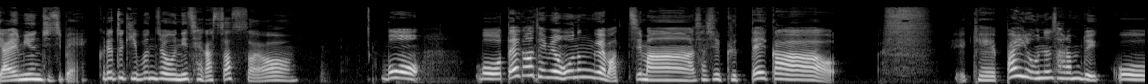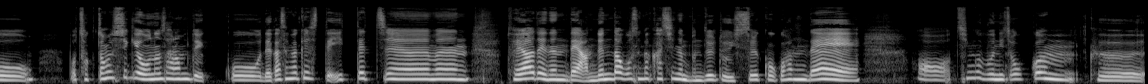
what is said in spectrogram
얄미운 지지배. 그래도 기분 좋으니 제가 썼어요. 뭐, 뭐, 때가 되면 오는 게 맞지만, 사실 그 때가, 이렇게 빨리 오는 사람도 있고, 뭐 적정 시기에 오는 사람도 있고, 내가 생각했을 때 이때쯤은 돼야 되는데 안 된다고 생각하시는 분들도 있을 거고 한데, 어, 친구분이 조금 그,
